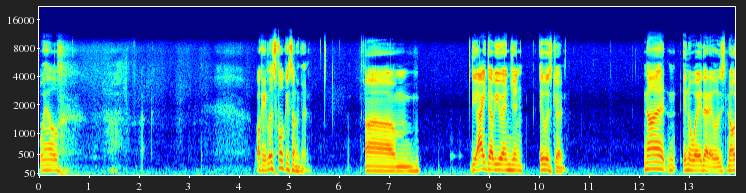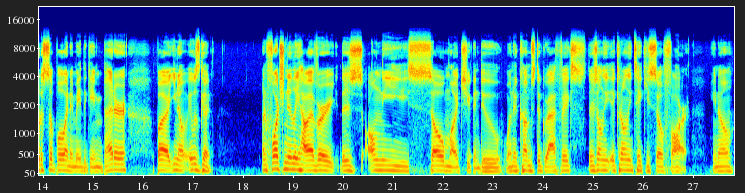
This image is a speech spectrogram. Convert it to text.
well, okay, let's focus on the good. Um, the IW engine, it was good not in a way that it was noticeable and it made the game better, but you know, it was good. Unfortunately, however, there's only so much you can do when it comes to graphics. There's only it can only take you so far, you know?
